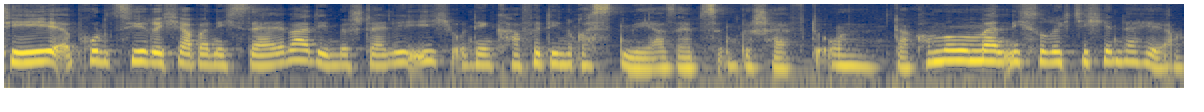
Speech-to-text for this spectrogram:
Tee produziere ich aber nicht selber, den bestelle ich und den Kaffee, den rösten wir ja selbst im Geschäft. Und da kommen wir im Moment nicht so richtig hinterher.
